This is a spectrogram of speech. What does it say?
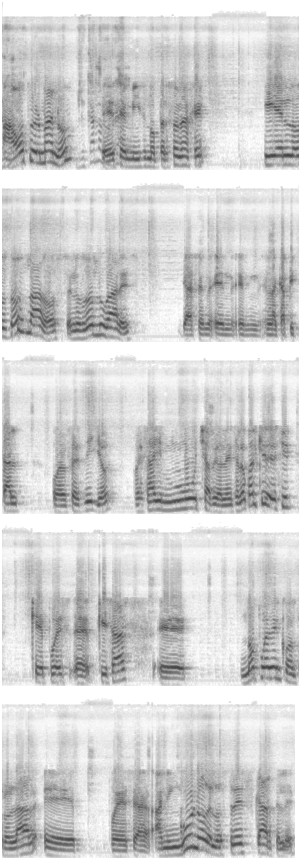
a otro hermano de ese mismo personaje. Y en los dos lados, en los dos lugares, ya sea en, en, en la capital o en Fresnillo, pues hay mucha violencia, lo cual quiere decir que pues eh, quizás eh, no pueden controlar eh, pues a, ninguno de los tres cárteles,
